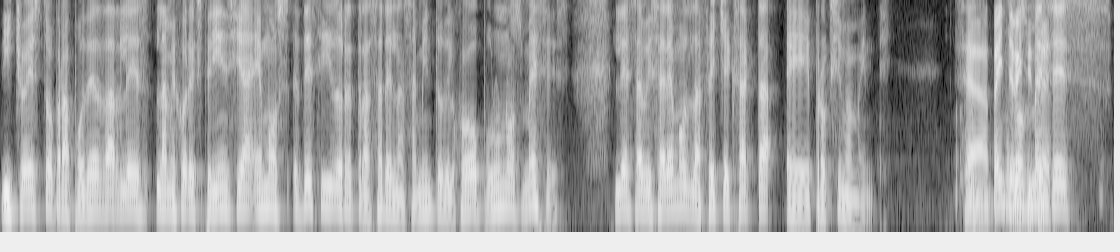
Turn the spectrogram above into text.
Dicho esto, para poder darles la mejor experiencia, hemos decidido retrasar el lanzamiento del juego por unos meses. Les avisaremos la fecha exacta eh, próximamente. O sea, 20, Unos meses.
